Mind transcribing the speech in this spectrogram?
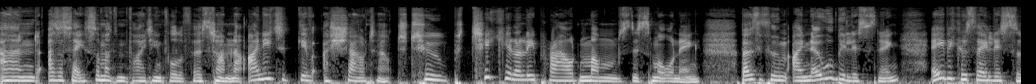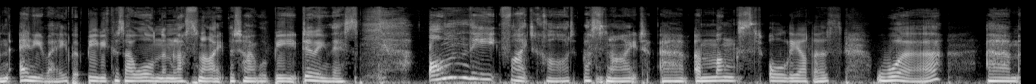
And as I say, some of them fighting for the first time. Now, I need to give a shout out to two particularly proud mums this morning, both of whom I know will be listening. A, because they listen anyway, but B, because I warned them last night that I would be doing this. On the fight card last night, uh, amongst all the others, were um,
